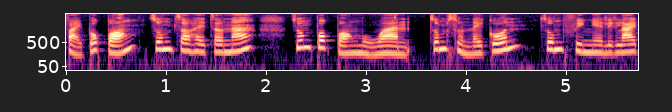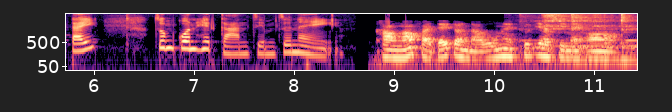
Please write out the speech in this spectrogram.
ฝ่ายปกป้อง จุ้มเจ้าให้เจ้านะ จุ้มปกป้องหมู่วันจุ้มสุนในก้น จุ้มฟิงเงลิกลายไตจุ้มก้นเหตุการณ์เจียมเจอไหนข่าวเงาฝ่ายได้ตอนดาวงในสุดยาจีในออ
